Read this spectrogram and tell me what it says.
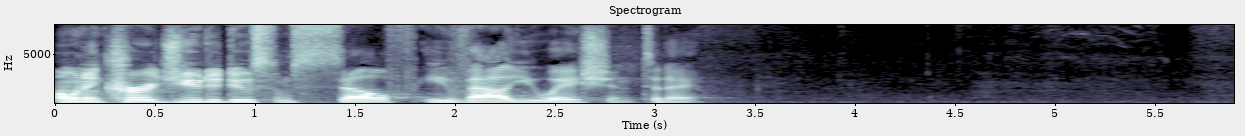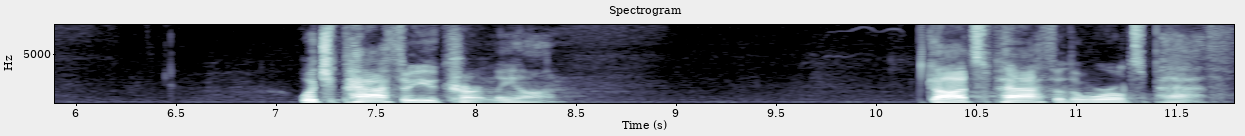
I want to encourage you to do some self evaluation today. Which path are you currently on? God's path or the world's path?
